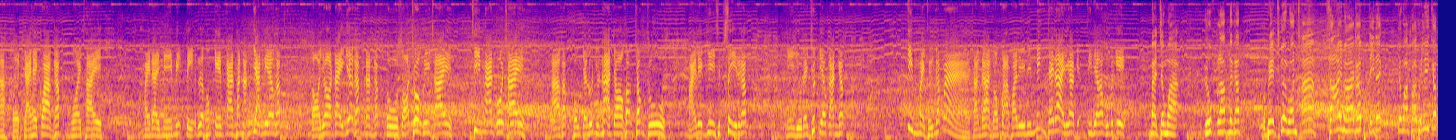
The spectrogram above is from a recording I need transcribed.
อะเปิดใจให้กว้างครับมวยไทยไม่ได้มีมิติเรื่องของเกมการพนันอย่างเดียวครับ ต่อยอดได้เยอะครับนั่นครับ ตู่สอโชคมีชัย ทีมงานโกชัยเอาครับคงจะลุ้นอยู่หน้าจอของช่องทรูหมายเลข 24 นะครับ นี่อยู่ในชุดเดียวกันครับ จิ้มไม่ถึงครับแม่ทางด้านของปราบพารีนี่นิ่งใช้ได้ครับทีเดียวครับคุณเมื่อกี้แม่จังหวะลุกลับนะครับ ประเภทเครื่องร้อนช้าซ้ายมาครับ ตีเล็ก จังหวะปาพิลีครับ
